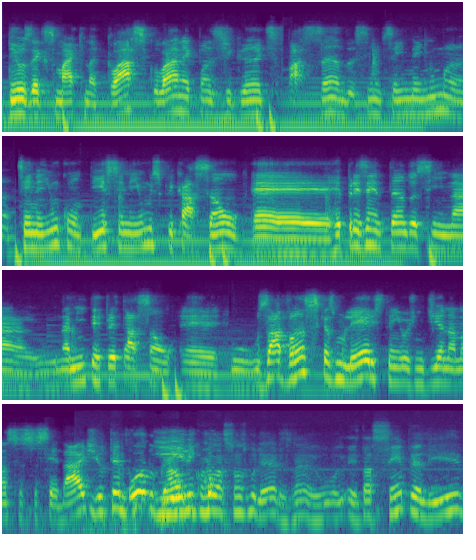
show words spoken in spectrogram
Deus Ex Machina clássico lá, né? Com as gigantes passando, assim, sem nenhuma, sem nenhum contexto, sem nenhuma explicação, é, representando, assim, na, na minha interpretação, é, os avanços que as mulheres têm hoje em dia na nossa sociedade. E o temor do Gal ele... com relação às mulheres, né? Ele tá sempre ali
